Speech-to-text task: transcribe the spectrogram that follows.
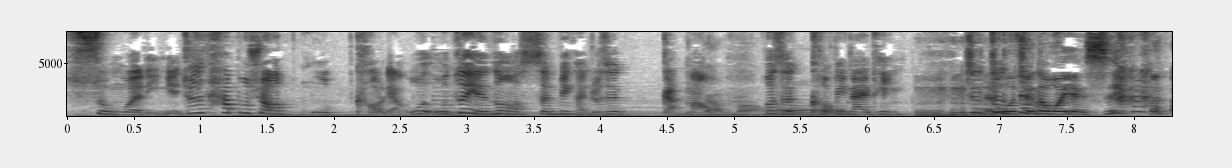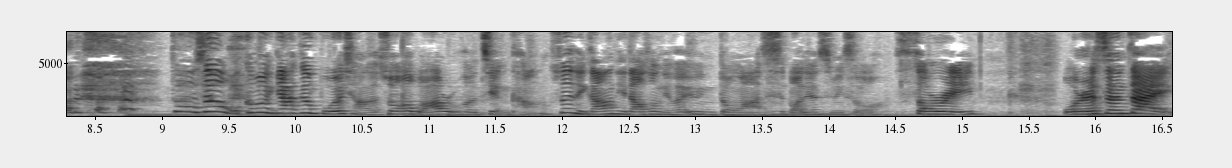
顺位里面，就是它不需要我考量。我我最严重的生病可能就是感冒，感冒或者 COVID nineteen，嗯，就就、欸、我觉得我也是。对，所以我根本压根不会想着说哦，我要如何健康。所以你刚刚提到说你会运动啊，吃保健食品什么？Sorry，我人生在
